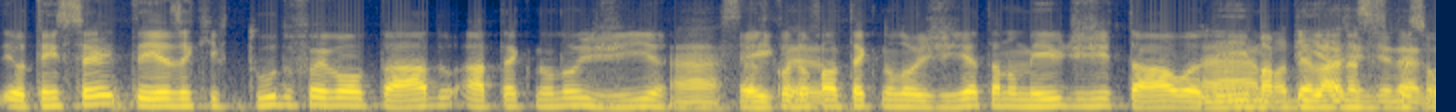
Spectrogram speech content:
eu tenho certeza que tudo foi voltado à tecnologia. Ah, E aí, quando eu falo tecnologia, tá no meio digital ali, É, mapeando as de pessoas, negócio,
